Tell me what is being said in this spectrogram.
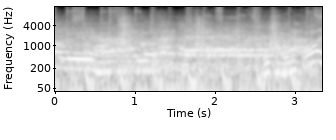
Have we have โอ้ใครวะน่ะโอ้ย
